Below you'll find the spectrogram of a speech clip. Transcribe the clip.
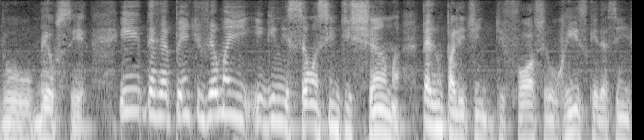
do meu ser. E de repente vê uma ignição assim de chama, pega um palitinho de fósforo, risca ele assim,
